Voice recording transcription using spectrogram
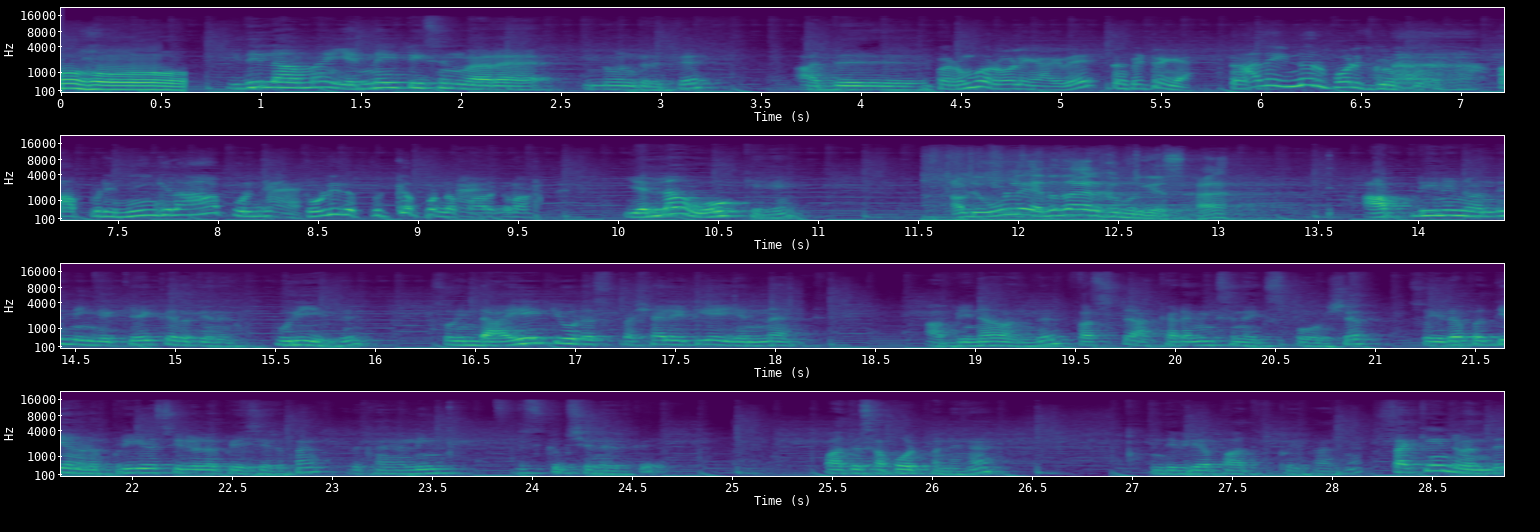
ஓஹோ. இது இல்லாமல் என்ஐடிஸ்ன்னு வேற இன்னொன்று இருக்கு. அது இப்ப ரொம்ப ரோலிங் ஆகுது. விட்டுருங்க. அது இன்னொரு போலீஸ் குரூப் அப்படி நீங்களா புரிஞ்சு தொழில பிக்கப் பண்ண பாருங்கடா. எல்லாம் ஓகே அப்படி உள்ள என்னதான் இருக்க முருகேசா சார் அப்படின்னு வந்து நீங்கள் கேட்குறது எனக்கு புரியுது. ஸோ இந்த ஐஐடியோட ஸ்பெஷாலிட்டியே என்ன அப்படின்னா வந்து first academics and exposure so இதை பற்றி என்னோட ப்ரீவியஸ் வீடியோவில் பேசியிருப்பேன். இதுக்கான லிங்க் டிஸ்கிரிப்ஷன் இருக்குது பார்த்து சப்போர்ட் பண்ணுங்கள் இந்த வீடியோ பார்த்துட்டு போய் பாருங்கள் செகண்ட் வந்து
